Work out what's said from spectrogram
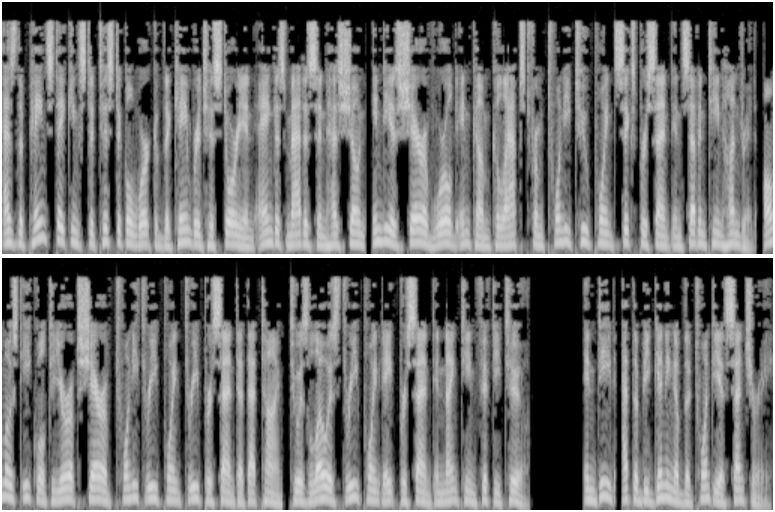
As the painstaking statistical work of the Cambridge historian Angus Maddison has shown, India's share of world income collapsed from 22.6% in 1700, almost equal to Europe's share of 23.3% at that time, to as low as 3.8% in 1952. Indeed, at the beginning of the 20th century,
